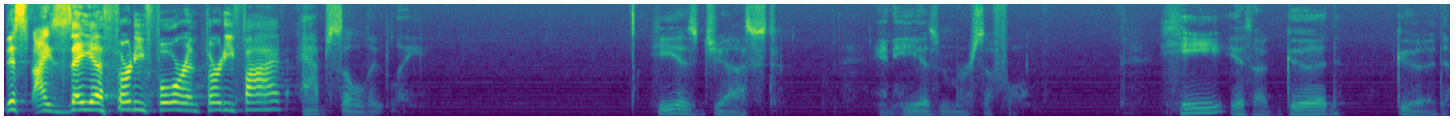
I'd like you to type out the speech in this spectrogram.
This Isaiah 34 and 35? Absolutely. He is just and He is merciful. He is a good, good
